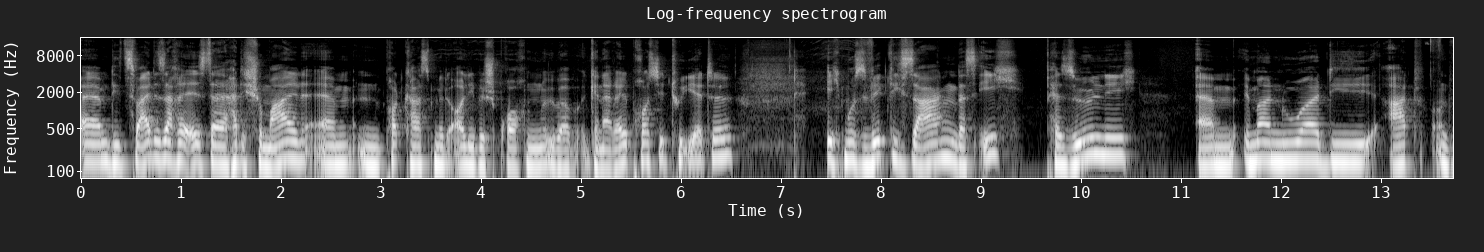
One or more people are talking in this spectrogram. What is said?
Ähm, die zweite Sache ist, da hatte ich schon mal ähm, einen Podcast mit Olli besprochen über generell Prostituierte. Ich muss wirklich sagen, dass ich persönlich ähm, immer nur die Art und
